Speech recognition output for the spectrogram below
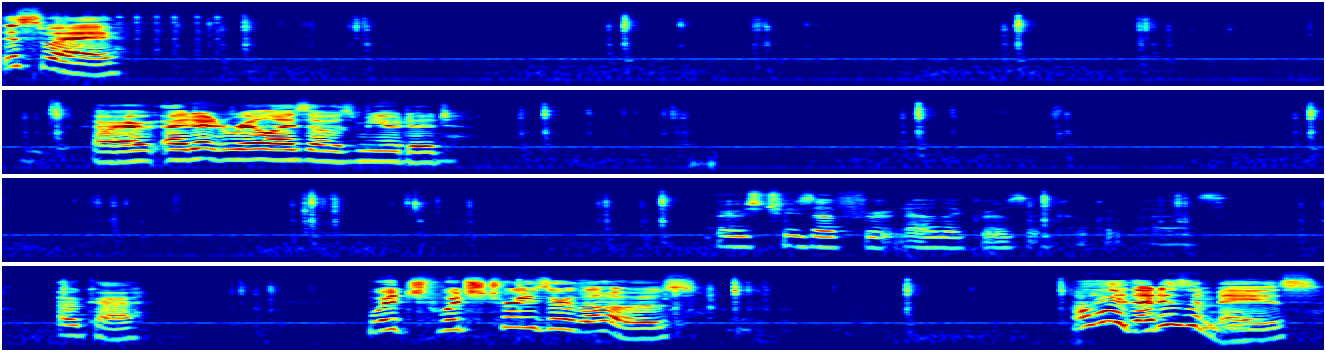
this way. Oh, I, I didn't realize I was muted. Ours trees have fruit now that grows like cocoa pods. Okay. Which which trees are those? Oh hey, that is a maze.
